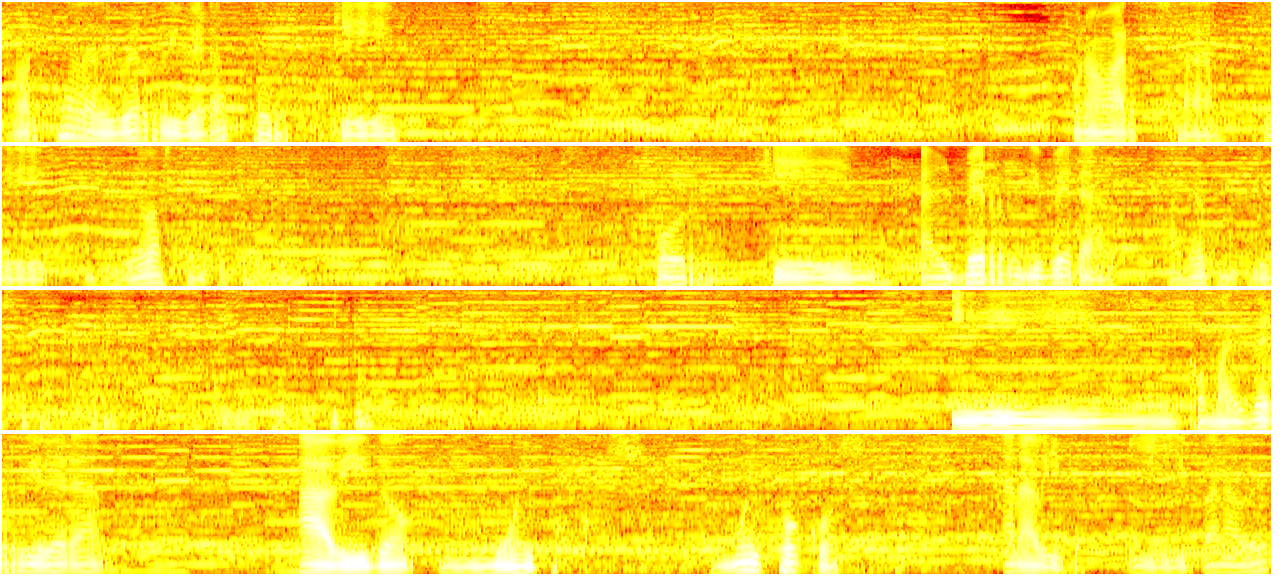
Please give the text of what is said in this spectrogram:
La marcha de Albert Rivera porque una marcha que me dio bastante pena porque Albert Rivera había cumplido su palabra como político. Y como Albert Rivera ha habido muy pocos muy pocos han habido y van a ver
